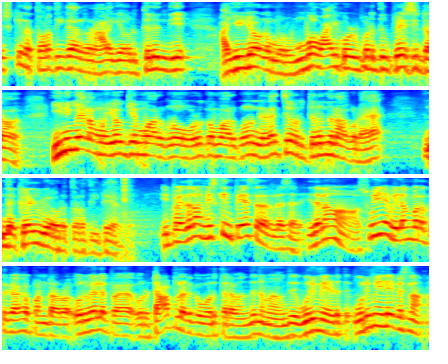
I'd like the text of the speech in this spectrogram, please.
மிஸ்கினை துரத்திக்கிட்டே இருக்கும் நாளைக்கு அவர் திருந்தி ஐயோ நம்ம ரொம்ப வாய் கொழுப்படுத்தி பேசிட்டோம். இனிமேல் நம்ம யோக்கியமாக இருக்கணும் ஒழுக்கமாக இருக்கணும்னு நினச்சவர் திருந்தினா கூட இந்த கேள்வி அவரை துரத்திக்கிட்டே இருக்கும். இப்போ இதெல்லாம் மிஸ்கின் பேசுகிறாருல்ல சார். இதெல்லாம் சுய விளம்பரத்துக்காக பண்ணுறாரோ ஒருவேளை இப்போ ஒரு டாப்பில் இருக்க ஒருத்தரை வந்து நம்ம வந்து உரிமை எடுத்து உரிமையிலே பேசலாம்.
